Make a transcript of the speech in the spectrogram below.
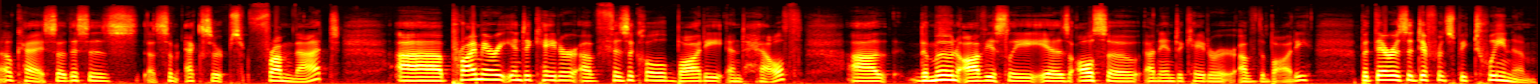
Okay, so this is uh, some excerpts from that. Uh, primary indicator of physical body and health. Uh, the moon obviously is also an indicator of the body, but there is a difference between them.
